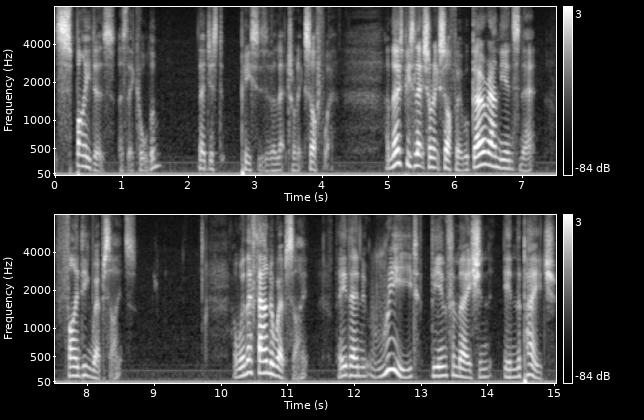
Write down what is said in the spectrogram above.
spiders, as they call them. They're just pieces of electronic software. And those pieces of electronic software will go around the internet finding websites and when they found a website, they then read the information in the page.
